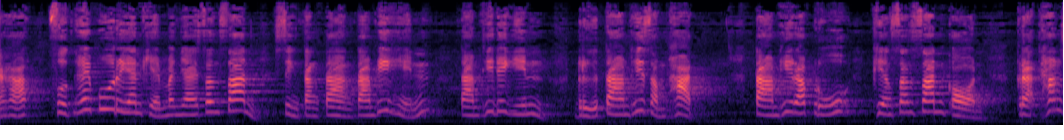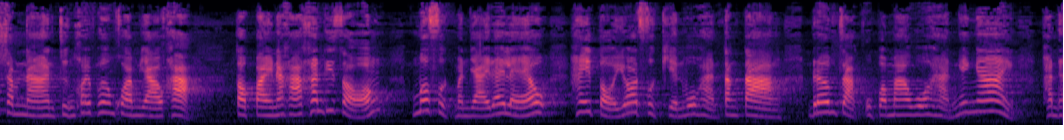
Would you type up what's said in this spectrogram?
นะคะฝึกให้ผู้เรียนเขียนบรรยายสั้น ๆ สิ่งต่างๆ ตามที่เห็นตามที่ได้ยิน หรือตามที่สัมผัส ตามที่รับรู้เพียงสั้น ๆ ก่อน กระทั่งชำนาญจึงค่อยเพิ่มความยาวค่ะ ต่อไปนะคะขั้นที่ 2 เมื่อฝึกบรรยายได้แล้ว ให้ต่อยอดฝึกเขียนโวหารต่างๆ เริ่มจากอุปมาโวหารง่าย ๆ พันธ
